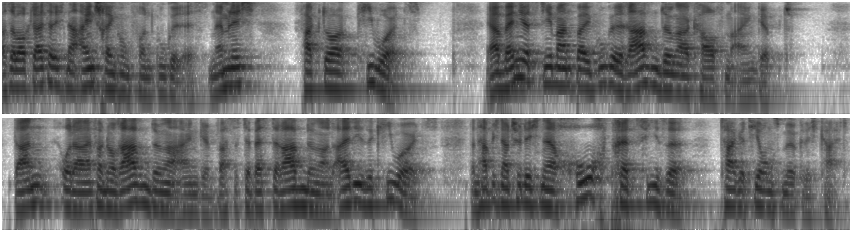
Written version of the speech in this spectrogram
was aber auch gleichzeitig eine Einschränkung von Google ist, nämlich Faktor Keywords. Ja, wenn jetzt jemand bei Google Rasendünger kaufen eingibt, dann oder einfach nur Rasendünger eingibt, was ist der beste Rasendünger und all diese Keywords, dann habe ich natürlich eine hochpräzise Targetierungsmöglichkeit.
